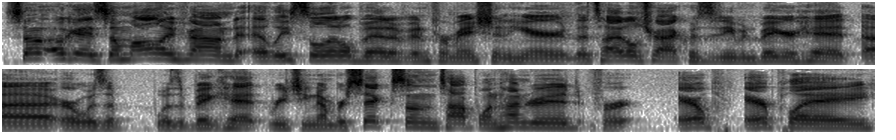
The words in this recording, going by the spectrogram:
So okay, so Molly found at least a little bit of information here. The title track was an even bigger hit, uh, or was a was a big hit, reaching number six on the top 100 for air, airplay.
